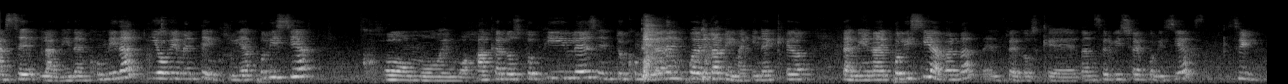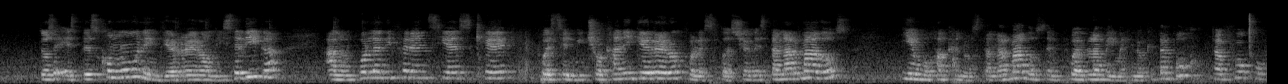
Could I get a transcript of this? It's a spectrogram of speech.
hace la vida en comunidad y obviamente incluye a policía como en Oaxaca los topiles, en tu comunidad en Puebla me imagino que también hay policía, ¿verdad? Entre los que dan servicio hay policías. Sí. Entonces, este es común, en Guerrero ni se diga. A lo mejor la diferencia es que, pues en Michoacán y Guerrero, por la situación están armados, y en Oaxaca no están armados, en Puebla me imagino que tampoco. Tampoco.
